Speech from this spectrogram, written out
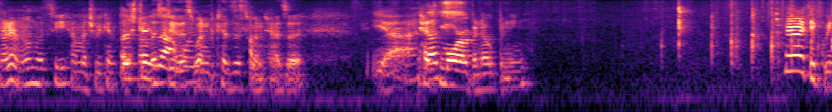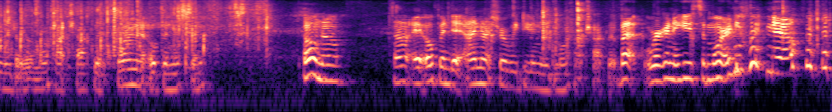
I don't know. Let's see how much we can. Let's put. oh, let's do this one. one. because this one has a Yeah, has more of an opening. Yeah, I think we need a little more hot chocolate, so I'm gonna open this one. Oh no, uh, I opened it. I'm not sure we do need more hot chocolate, but we're gonna use some more anyway now,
